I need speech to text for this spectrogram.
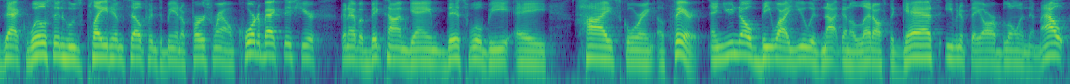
Zach Wilson, who's played himself into being a first round quarterback this year, going to have a big time game. This will be a high scoring affair. And you know, BYU is not going to let off the gas, even if they are blowing them out.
